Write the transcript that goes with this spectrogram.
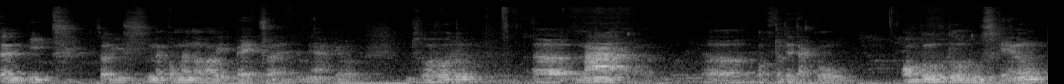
ten byt, ktorý sme pomenovali PC z nejakého dôvodu, uh, má uh, v podstate takú oblú dlhú stenu,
